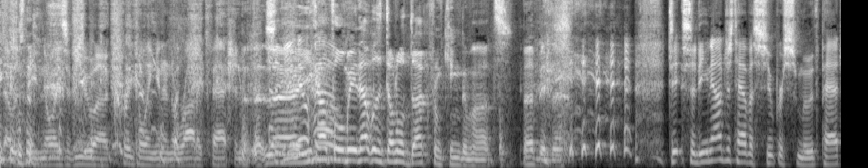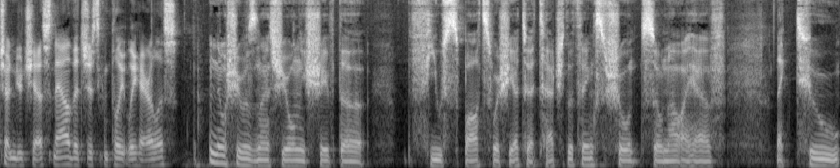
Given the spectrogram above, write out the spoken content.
That was the noise of you uh, crinkling in an erotic fashion. No, So do you, now can't fool me. That was Donald Duck from Kingdom Hearts. I've been there. do- so do you now just have a super smooth patch on your chest now that's just completely hairless? No, she was nice. She only shaved the few spots where she had to attach the things. So, so now I have like two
